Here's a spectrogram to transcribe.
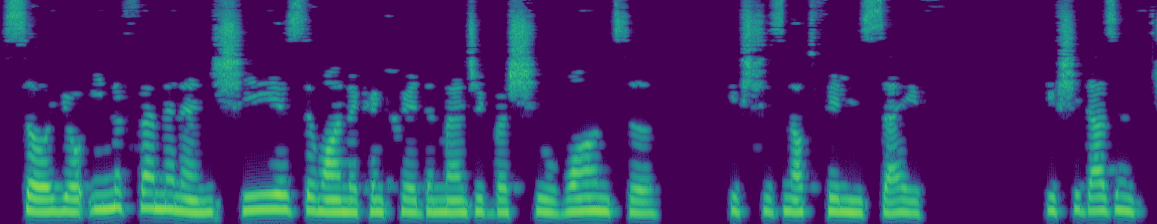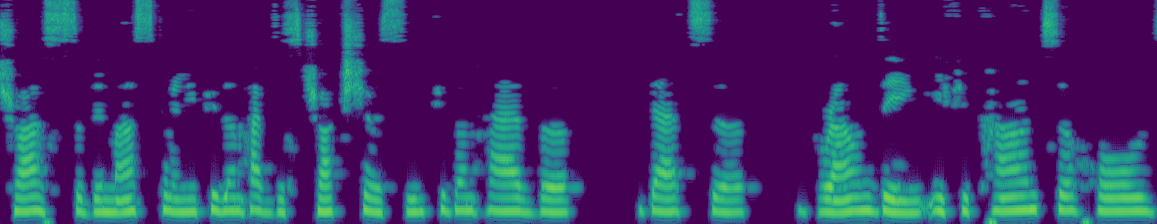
So your inner feminine, she is the one that can create the magic, but she won't uh, if she's not feeling safe. If she doesn't trust the masculine, if you don't have the structures, if you don't have uh, that uh, grounding, if you can't uh, hold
